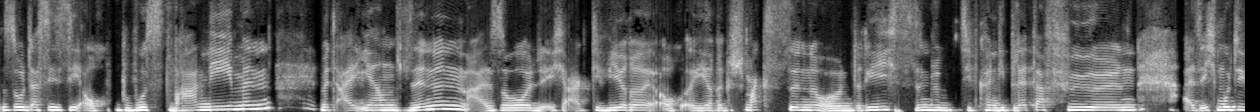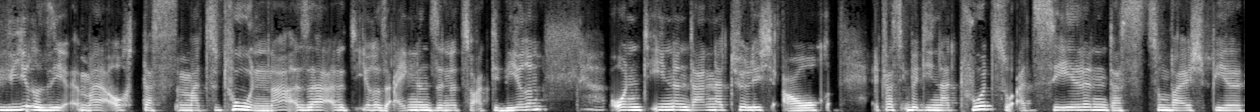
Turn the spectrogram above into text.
so dass sie sie auch bewusst wahrnehmen mit all ihren Sinnen. Also ich aktiviere auch ihre Geschmackssinne und Riechsinne. Sie können die Blätter fühlen. Also ich motiviere sie immer auch das mal zu tun, ne? also ihre eigenen Sinne zu aktivieren und ihnen dann natürlich auch etwas über die Natur zu erzählen, dass zum Beispiel,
